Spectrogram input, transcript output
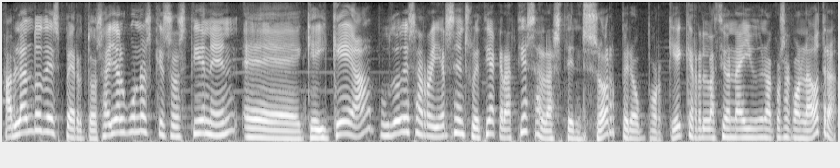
Hablando de expertos, hay algunos que sostienen eh, que IKEA pudo desarrollarse en Suecia gracias al ascensor, pero ¿por qué? ¿Qué relación hay una cosa con la otra?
